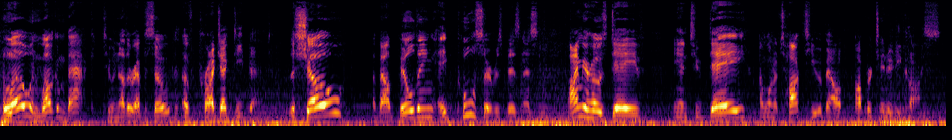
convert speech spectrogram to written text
Hello, and welcome back to another episode of Project Deep End, the show about building a pool service business. I'm your host, Dave, and today I want to talk to you about opportunity costs.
